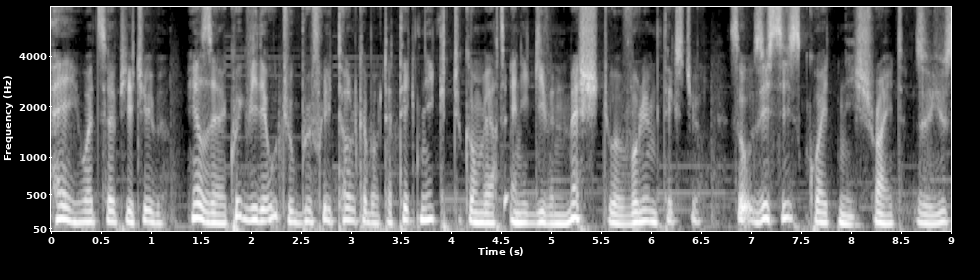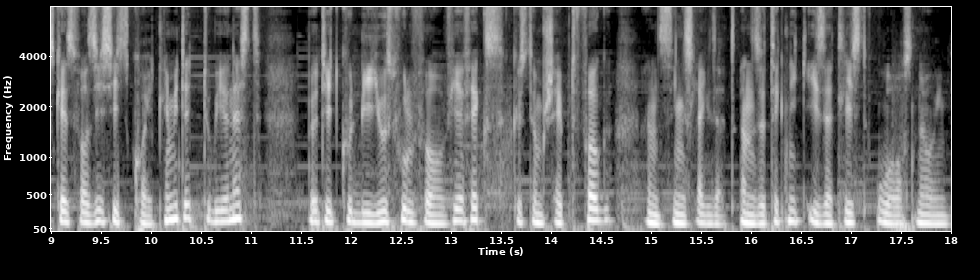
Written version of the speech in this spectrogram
Hey, what's up YouTube? Here's a quick video to briefly talk about a technique to convert any given mesh to a volume texture. So this is quite niche, right? The use case for this is quite limited to be honest, but it could be useful for VFX, custom shaped fog, and things like that, and the technique is at least worth knowing.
